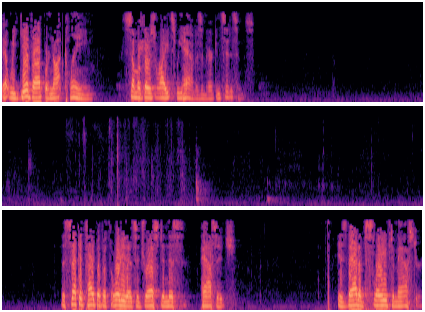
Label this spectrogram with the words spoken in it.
that we give up or not claim some of those rights we have as American citizens. The second type of authority that's addressed in this passage is that of slave to master.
